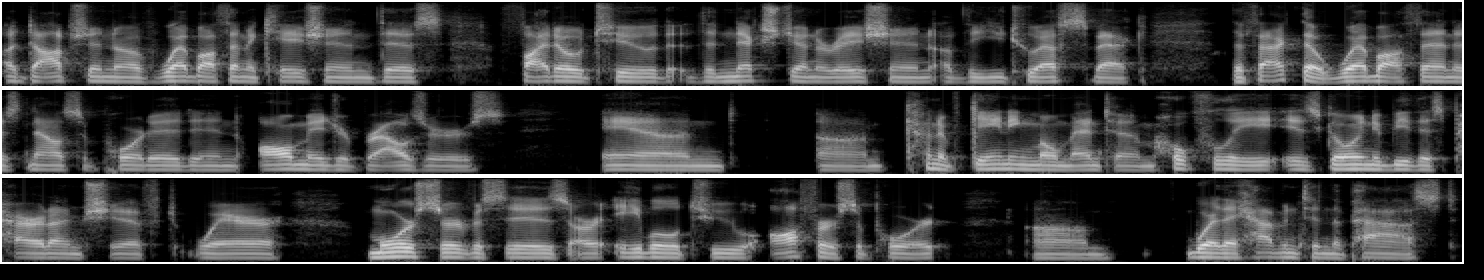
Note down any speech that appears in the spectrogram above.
adoption of web authentication, this FIDO2, the, next generation of the U2F spec, the fact that WebAuthn is now supported in all major browsers and um, kind of gaining momentum, hopefully, is going to be this paradigm shift where more services are able to offer support um, where they haven't in the past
